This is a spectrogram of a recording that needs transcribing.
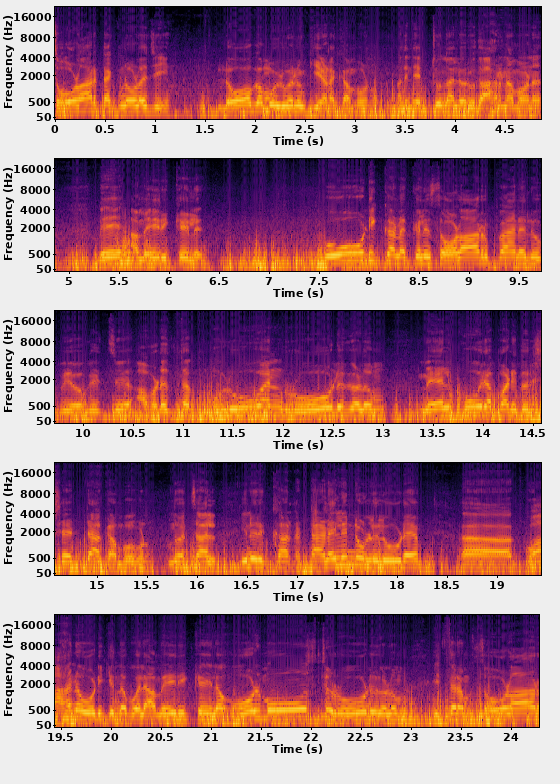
സോളാർ ടെക്നോളജി ലോകം മുഴുവനും കീഴടക്കാൻ പോകണം അതിന്റെ ഏറ്റവും നല്ലൊരു ഉദാഹരണമാണ് ദേ അമേരിക്കയിൽ കോടിക്കണക്കിൽ സോളാർ പാനൽ ഉപയോഗിച്ച് അവിടുത്തെ മുഴുവൻ റോഡുകളും മേൽക്കൂര പണിതൊരു ഷെഡാക്കാൻ പോകണം. എന്ന് വെച്ചാൽ ഇനൊരു ടണലിന്റെ ഉള്ളിലൂടെ വാഹനം ഓടിക്കുന്ന പോലെ അമേരിക്കയിലെ ഓൾമോസ്റ്റ് റോഡുകളും ഇത്തരം സോളാർ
